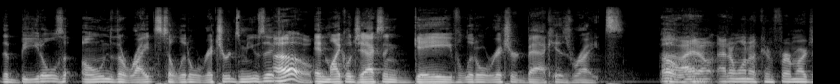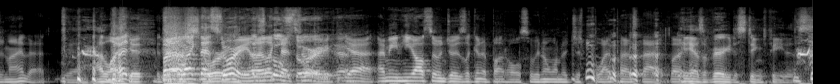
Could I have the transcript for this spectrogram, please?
the Beatles owned the rights to Little Richard's music. Oh. and Michael Jackson gave Little Richard back his rights. Oh, oh I don't. I don't want to confirm or deny that. I like but, it. but I like that story. That's I a like cool that story. story, Yeah. yeah. I mean, he also enjoys looking at buttholes, so we don't want to just bypass that. But He has a very distinct penis.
